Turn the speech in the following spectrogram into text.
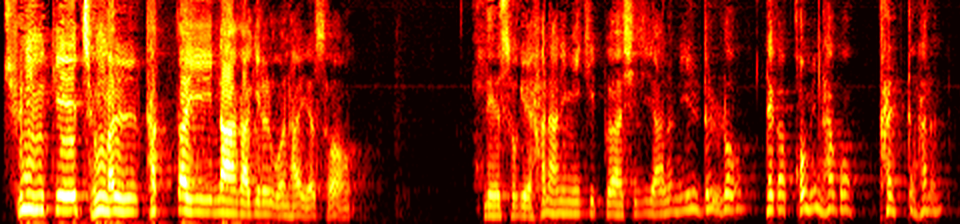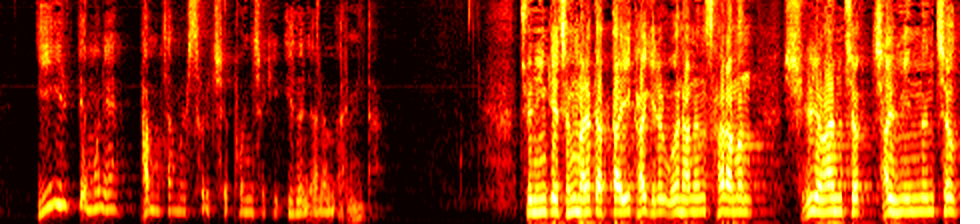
주님께 정말 가까이 나가기를 원하여서 내 속에 하나님이 기뻐하시지 않은 일들로 내가 고민하고 갈등하는 이 일 때문에 밤잠을 설쳐 본 적이 있느냐는 말입니다. 주님께 정말 가까이 가기를 원하는 사람은 신령한 척, 잘 믿는 척,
